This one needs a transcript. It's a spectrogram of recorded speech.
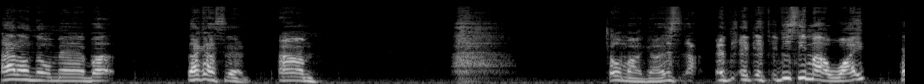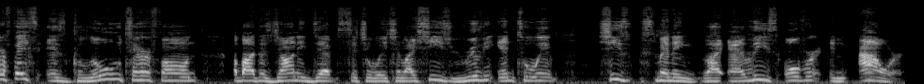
I don't know, man. But like I said, um, oh my God. This, if, if, if you see my wife, her face is glued to her phone about this Johnny Depp situation. Like she's really into it. She's spending like at least over an hour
